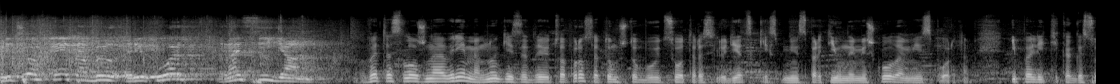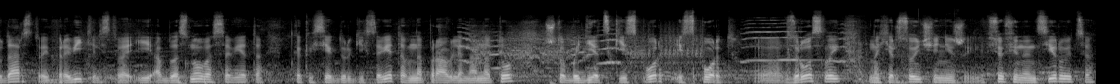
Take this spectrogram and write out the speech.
Причем это был рекорд россиян. В это сложное время многие задают вопрос о том, что будет с отраслью детскими спортивными школами и спортом. И политика государства, и правительства, и областного совета, как и всех других советов, направлена на то, чтобы детский спорт и спорт э, взрослый на Херсонщине жили. Все финансируется,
